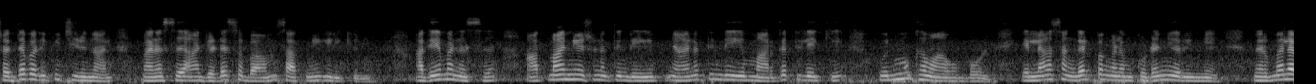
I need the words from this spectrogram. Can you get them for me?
ശ്രദ്ധ പതിപ്പിച്ചിരുന്നാൽ മനസ്സ് ആ ജഡസ്വഭാവം സാത്മീകരിക്കുന്നു. അതേ മനസ്സ് ആത്മാന്വേഷണത്തിന്റെയും ജ്ഞാനത്തിന്റെയും മാർഗത്തിലേക്ക് ഉന്മുഖമാവുമ്പോൾ എല്ലാ സങ്കല്പങ്ങളും കുടഞ്ഞെറിഞ്ഞ് നിർമ്മല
